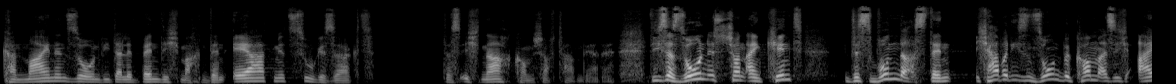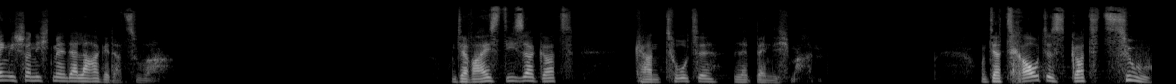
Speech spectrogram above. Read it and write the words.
kann meinen Sohn wieder lebendig machen, denn er hat mir zugesagt, dass ich Nachkommenschaft haben werde. Dieser Sohn ist schon ein Kind des Wunders, denn ich habe diesen Sohn bekommen, als ich eigentlich schon nicht mehr in der Lage dazu war. Und er weiß, dieser Gott kann Tote lebendig machen. Und er traut es Gott zu,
